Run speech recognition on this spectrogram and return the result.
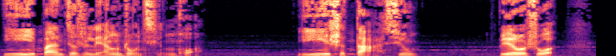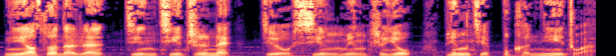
一般就是两种情况：一是大凶，比如说你要算的人近期之内就有性命之忧，并且不可逆转，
